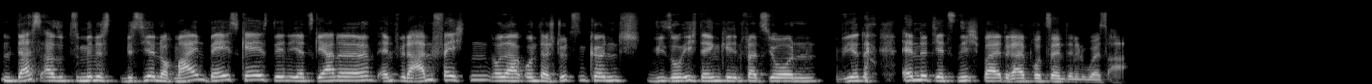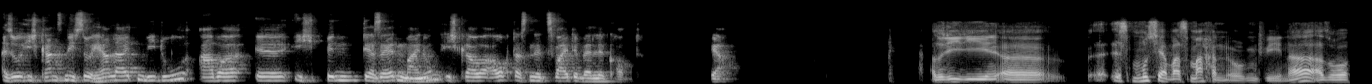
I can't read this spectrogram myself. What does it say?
Das also zumindest bis hier noch mein Base Case, den ihr jetzt gerne entweder anfechten oder unterstützen könnt, wieso ich denke, Inflation wird, endet jetzt nicht bei 3% in den USA. Also ich kann es nicht so herleiten wie du, aber äh, ich bin derselben Meinung. Ich glaube auch, dass eine zweite Welle kommt. Ja. Also die, die äh, es muss ja was machen irgendwie. Ne? Also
